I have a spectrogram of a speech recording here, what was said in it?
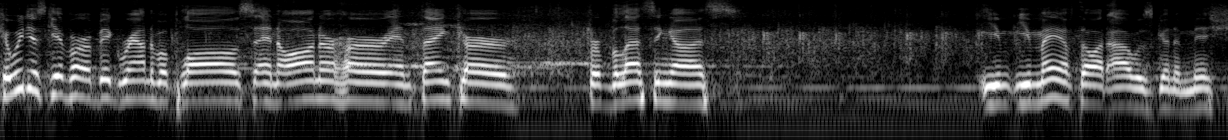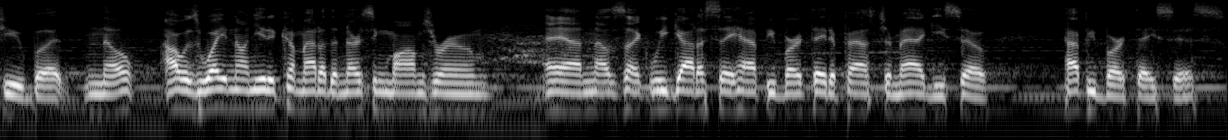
Can we just give her a big round of applause and honor her and thank her for blessing us? You, you may have thought I was going to miss you, but no. I was waiting on you to come out of the nursing mom's room, and I was like, we got to say happy birthday to Pastor Maggie. So, happy birthday, sis.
